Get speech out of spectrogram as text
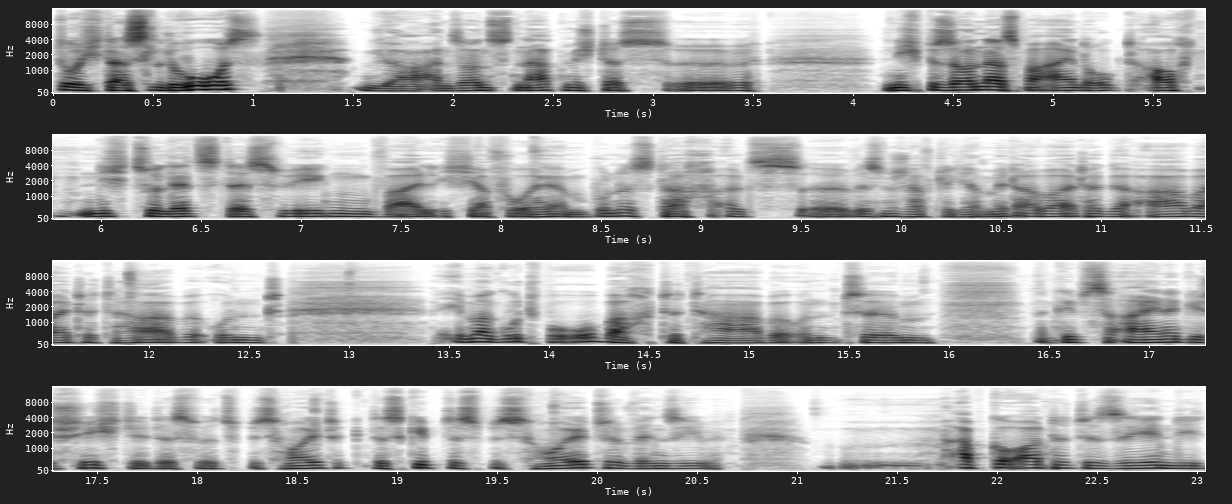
durch das Los. Ja, ansonsten hat mich das äh, nicht besonders beeindruckt, auch nicht zuletzt deswegen, weil ich ja vorher im Bundestag als äh, wissenschaftlicher Mitarbeiter gearbeitet habe und immer gut beobachtet habe. Und ähm, dann gibt es eine Geschichte, das wird bis heute, das gibt es bis heute, wenn Sie Abgeordnete sehen, die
